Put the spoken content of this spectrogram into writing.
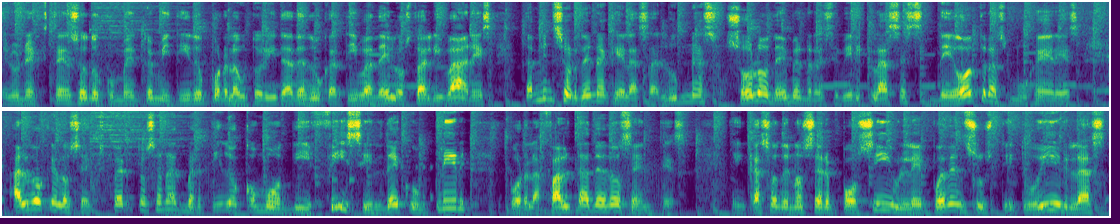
En un extenso documento emitido por la autoridad educativa de los talibanes, también se ordena que las alumnas solo deben recibir clases de otras mujeres, algo que los expertos han advertido como difícil de cumplir por la falta de docentes. En caso de no ser posible, pueden sustituirlas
